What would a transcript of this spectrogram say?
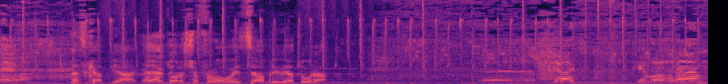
Нива. СК5. А як то розшифровується абревіатура? 5 кілограм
